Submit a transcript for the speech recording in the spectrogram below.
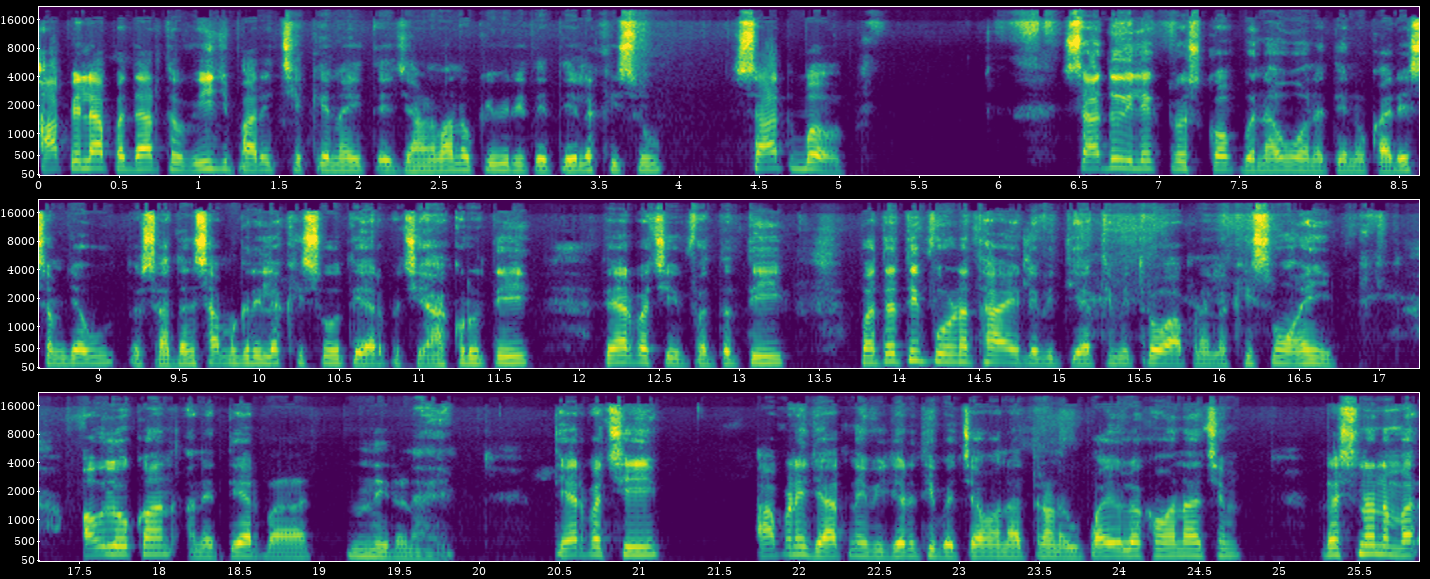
આપેલા પદાર્થો વીજ ભારિત છે કે નહીં તે જાણવાનું કેવી રીતે તે લખીશું. સાત બ સાદું ઇલેક્ટ્રોસ્કોપ બનાવવું અને તેનું કાર્ય સમજાવવું. તો સાધન સામગ્રી લખીશું, ત્યાર પછી આકૃતિ, ત્યાર પછી પદ્ધતિ. પદ્ધતિ પૂર્ણ થાય એટલે વિદ્યાર્થી મિત્રો આપણે લખીશું અહીં. અવલોકન અને ત્યારબાદ નિર્ણય. ત્યાર પછી આપણે જાતને વીજળીથી બચાવવાના ત્રણ ઉપાયો લખવાના છે. પ્રશ્ન નંબર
